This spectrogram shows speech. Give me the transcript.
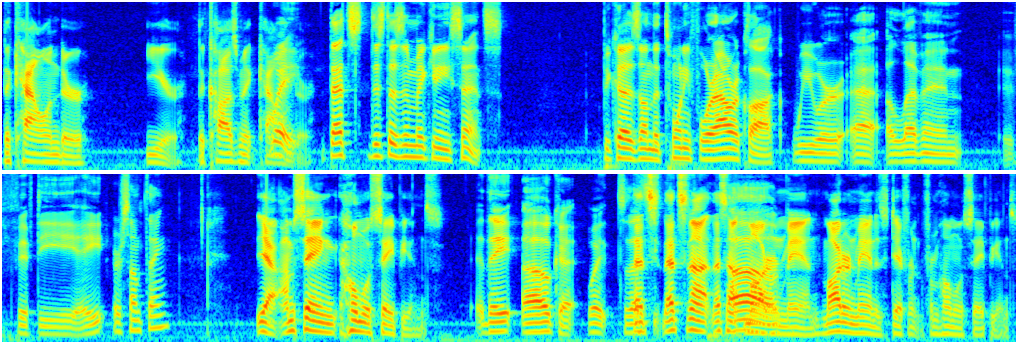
the calendar year, the cosmic calendar. Wait, calendar. that's this doesn't make any sense. Because on the 24-hour clock, we were at 11:58 or something. Yeah, I'm saying Homo sapiens. They uh, okay. Wait, so That's that's, that's not that's not Oh, modern man. Modern man is different from Homo sapiens.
